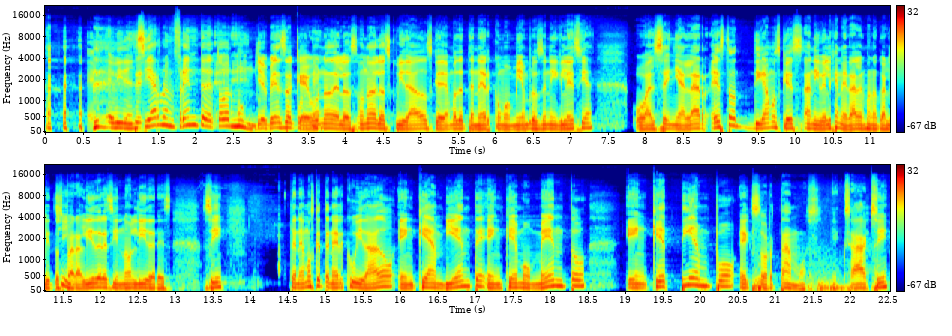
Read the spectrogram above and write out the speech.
e- evidenciarlo enfrente de todo el mundo. Yo pienso que uno de los uno de los cuidados que debemos de tener como miembros de una iglesia o al señalar esto, digamos que es a nivel general, hermano Carlitos, Sí. para líderes y no líderes, sí. Tenemos que tener cuidado en qué ambiente, en qué momento, en qué tiempo exhortamos. Exacto. Sí.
